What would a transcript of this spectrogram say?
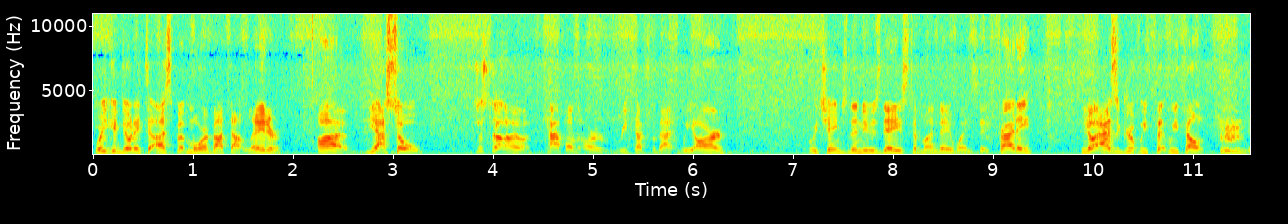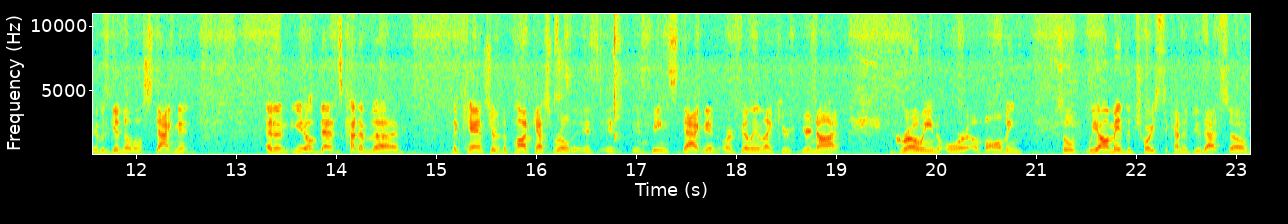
where you can donate to us, but more about that later. Uh, yeah, so just to uh, cap on or retouch with that, we are we changed the news days to Monday, Wednesday, Friday. You know, as a group, we we felt it was getting a little stagnant, and then you know that's kind of the the cancer of the podcast world is, is, is being stagnant or feeling like you're you're not growing or evolving. So we all made the choice to kind of do that. So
